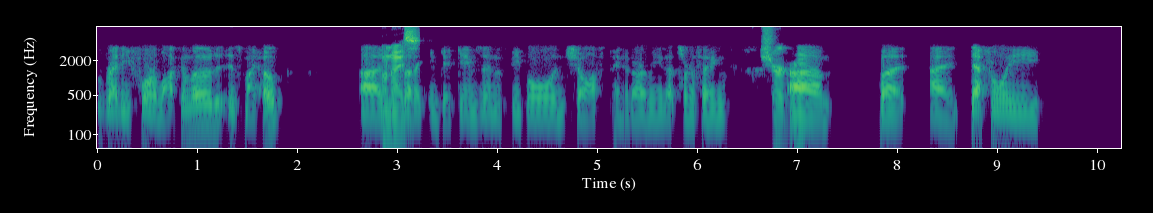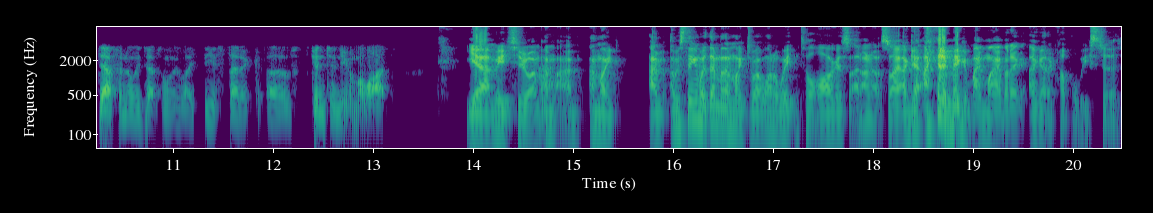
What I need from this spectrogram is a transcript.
ready for lock and load is my hope. Uh, oh, nice. So that I can get games in with people and show off Painted Army, that sort of thing. Sure. Um, but I definitely definitely, definitely like the aesthetic of Continuum a lot. Yeah, me too. I'm, I'm, I'm, I'm like, I, I, was thinking about them, but I'm like, do I want to wait until August? I don't know. So I, I got, I got to make up my mind, but I, I got a couple weeks to,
